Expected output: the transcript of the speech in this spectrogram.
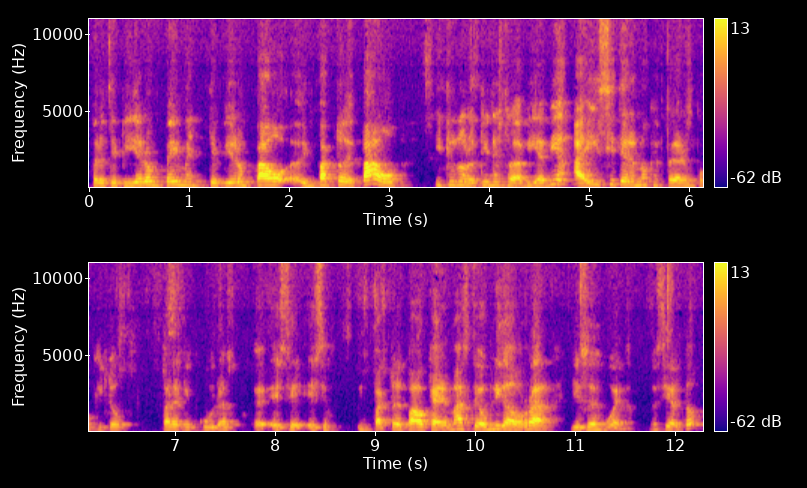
pero te pidieron payment, te pidieron pago, impacto de pago y tú no lo tienes todavía bien, ahí sí tenemos que esperar un poquito para que cubras eh, ese, ese impacto de pago que además te obliga a ahorrar y eso es bueno, ¿no es cierto?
